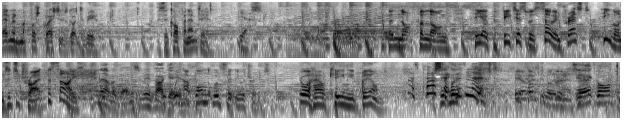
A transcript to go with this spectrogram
Edmund, my first question has got to be, is the coffin empty? Yes. But not for long. Theo Paphitis was so impressed, he wanted to try it for size. Never go. Let's see if I get We in have there. one that would fit you a treat. Oh, how keen he'd be on. That's perfect, well, isn't it? Yeah, go on.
